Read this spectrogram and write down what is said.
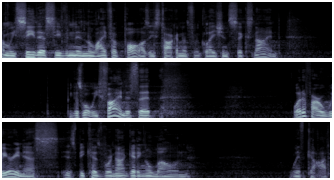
And we see this even in the life of Paul as he's talking in Galatians 6 9. Because what we find is that what if our weariness is because we're not getting alone with God?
